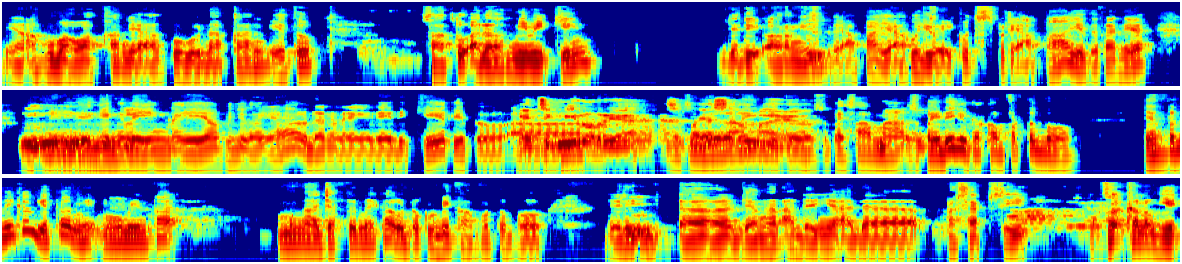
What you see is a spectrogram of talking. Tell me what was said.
yang aku bawakan ya aku gunakan itu satu adalah mimicking jadi orangnya hmm. seperti apa ya aku juga ikut seperti apa gitu kan ya hmm. jadi ngeleng ngeleng aku juga ya udah ngeleng ngeleng dikit gitu magic uh, mirror ya supaya sama gitu ya. supaya sama hmm. supaya dia juga comfortable yang penting kan kita mau minta mengajak mereka untuk lebih comfortable. Jadi hmm. uh, jangan adanya ada persepsi kan oke,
